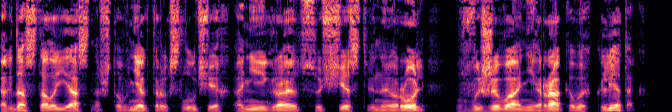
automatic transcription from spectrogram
Когда стало ясно, что в некоторых случаях они играют существенную роль в выживании раковых клеток,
